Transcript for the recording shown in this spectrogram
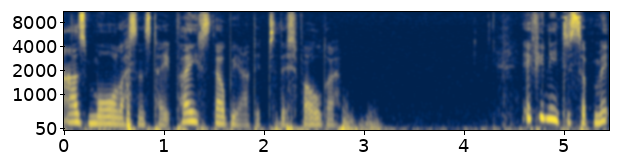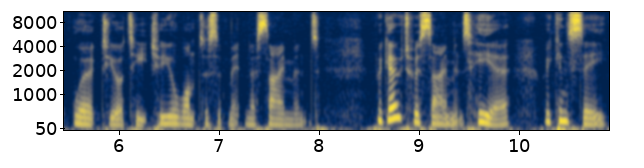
as more lessons take place they'll be added to this folder. If you need to submit work to your teacher you'll want to submit an assignment. If we go to assignments here, we can see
